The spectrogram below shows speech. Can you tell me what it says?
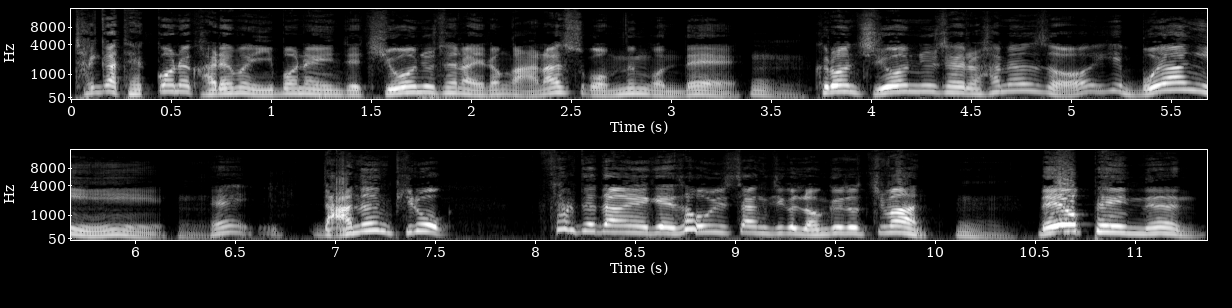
자기가 대권에 가려면 이번에 이제 지원 유세나 이런 거 안 할 수가 없는 건데 음. 그런 지원 유세를 하면서 이게 모양이 음. 예? 나는 비록 상대당에게 서울시장직을 넘겨줬지만 음. 내 옆에 있는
